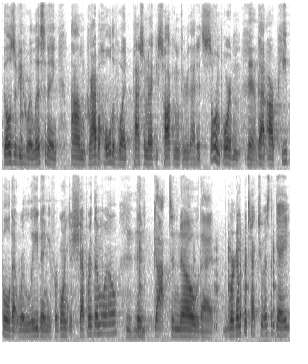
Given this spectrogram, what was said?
those of you who are listening um, grab a hold of what Pastor Mackey's talking through. That it's so important Yeah. that our people that we're leading, if we're going to shepherd them well, Mm-hmm. they've got to know that we're going to protect you as the gate.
